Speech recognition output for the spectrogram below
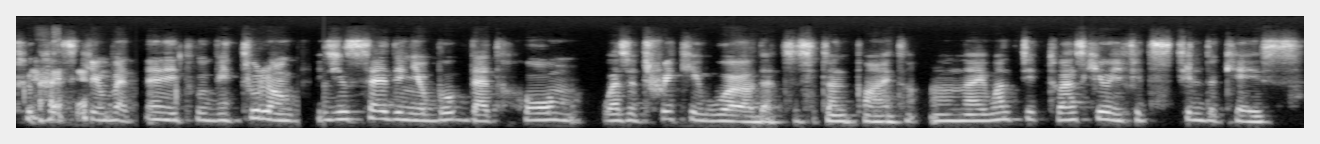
to ask you, but then it would be too long. You said in your book that home was a tricky word at a certain point, and I wanted to ask you if it's still the case.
